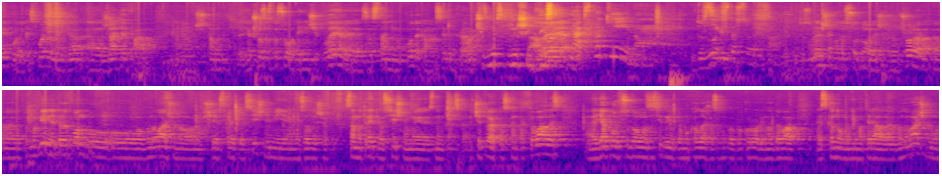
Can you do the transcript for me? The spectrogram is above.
или кодек, использованный для е, сжатия файла. Е, що Там, якщо застосовувати інші плеєри з останніми кодеками, все А відкривається. чомусь інший Але- диск. Так, спокійно. Всіх стосується. Далі буде судно, я ж кажу, вчора е, то мобільний телефон був у ще з 3 січня, мій я йому залишив. Саме 3 січня ми з ним 4 сконтактувались. Е, Я був в судовому засіданні, тому колега з групи прокурорів надавав е, скановані матеріали обвинуваченому.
